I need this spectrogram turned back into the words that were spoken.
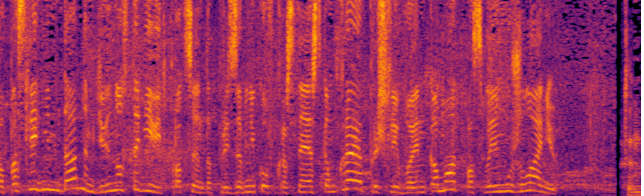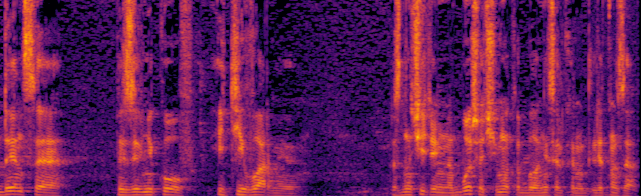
По последним данным, 99% призывников в Красноярском крае пришли в военкомат по своему желанию. Тенденция призывников идти в армию значительно больше, чем это было несколько лет назад.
